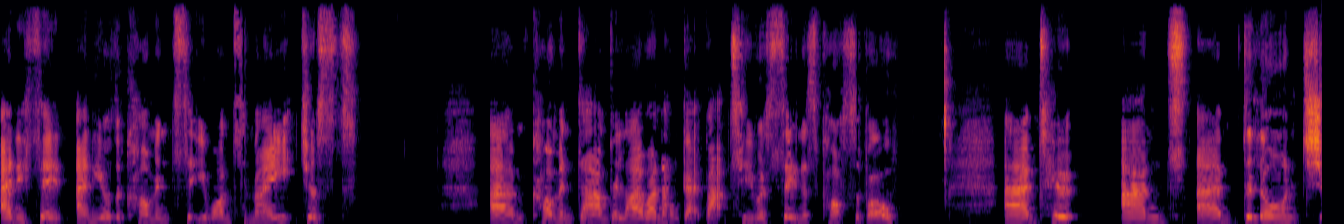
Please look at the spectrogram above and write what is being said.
anything any other comments that you want to make just um comment down below and I'll get back to you as soon as possible. And to and um, the launch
